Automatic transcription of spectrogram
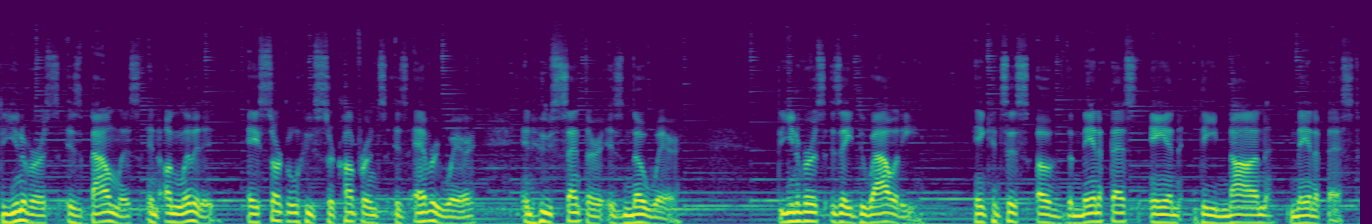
the universe is boundless and unlimited, a circle whose circumference is everywhere and whose center is nowhere. The universe is a duality and consists of the manifest and the non manifest.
